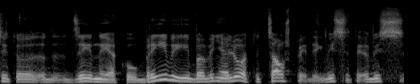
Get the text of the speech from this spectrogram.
Citu eh, dzīvnieku brīvība viņai ļoti caurspīdīga. Viss,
